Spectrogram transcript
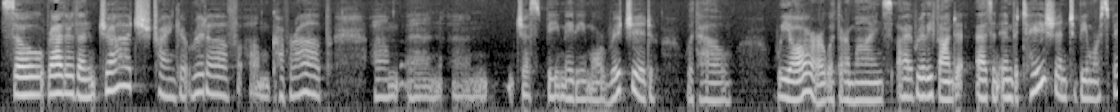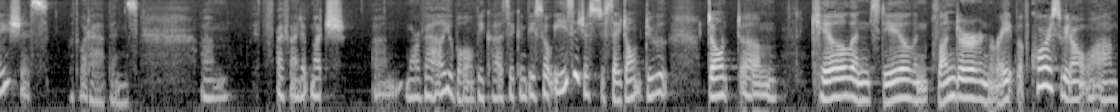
So rather than judge, try and get rid of, um, cover up, um, and, and just be maybe more rigid with how we are with our minds, I really found it as an invitation to be more spacious with what happens. Um, I find it much um, more valuable because it can be so easy just to say, "Don't do, don't um, kill and steal and plunder and rape." Of course, we don't. Um,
